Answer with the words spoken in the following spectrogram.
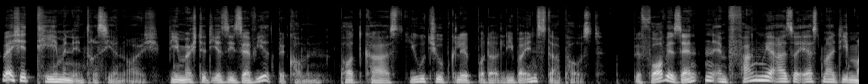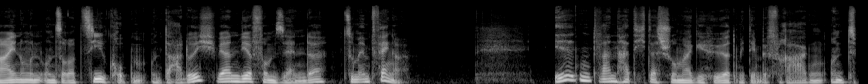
Welche Themen interessieren euch? Wie möchtet ihr sie serviert bekommen? Podcast, YouTube-Clip oder lieber Insta-Post? Bevor wir senden, empfangen wir also erstmal die Meinungen unserer Zielgruppen und dadurch werden wir vom Sender zum Empfänger. Irgendwann hatte ich das schon mal gehört mit dem Befragen und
